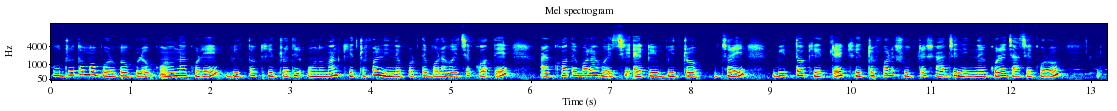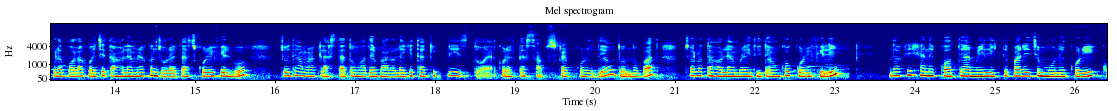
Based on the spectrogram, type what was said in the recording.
ক্ষুদ্রতম বর্গগুলো গণনা করে বৃত্ত ক্ষেত্রটির অনুমান ক্ষেত্রফল নির্ণয় করতে বলা হয়েছে কতে। আর খতে বলা হয়েছে একই বৃত্ত সরি বৃত্ত ক্ষেত্রের ক্ষেত্রফল সূত্রের সাহায্যে নির্ণয় করে যাচাই করো। এগুলো বলা হয়েছে, তাহলে আমরা এখন জোড়াই কাজ করে ফেলব। যদি আমার ক্লাসটা তোমাদের ভালো লেগে থাকে প্লিজ দয়া করে একটা সাবস্ক্রাইব করে দিও। ধন্যবাদ। চলো তাহলে আমরা এই দুইটা অঙ্ক করে ফেলি। দেখো এখানে কতে আমি লিখতে পারি যে মনে করি ক,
